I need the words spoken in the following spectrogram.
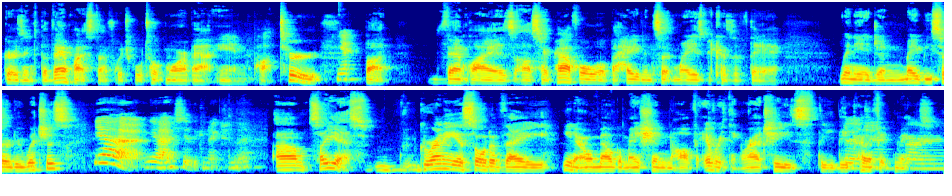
goes into the vampire stuff, which we'll talk more about in part two. Yep. But vampires are so powerful or behave in certain ways because of their lineage, and maybe so do witches. Yeah, yeah, I see the connection there. Um, so yes, Granny is sort of a you know amalgamation of everything, right? She's the, the Virgin, perfect mix. crone,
